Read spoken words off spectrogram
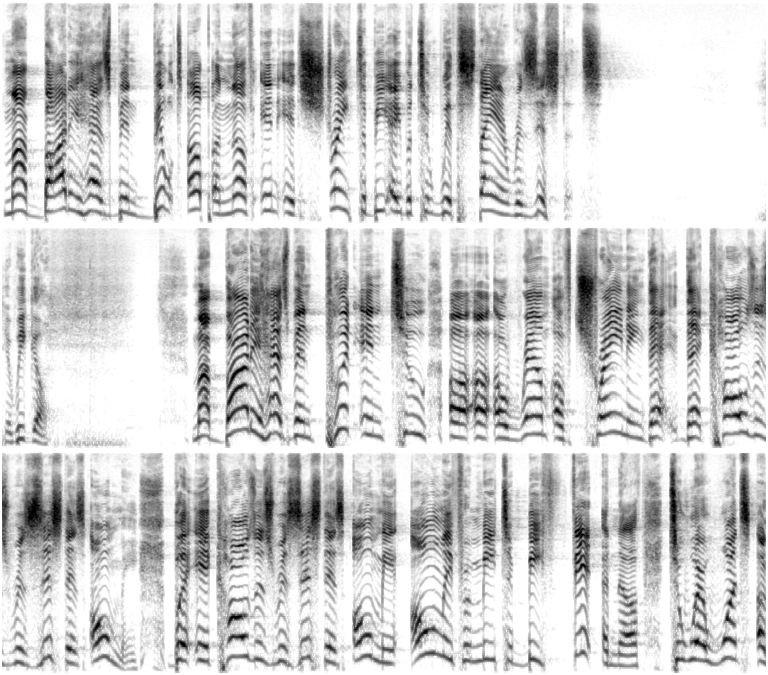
my body has been built up enough in its strength to be able to withstand resistance Here we go. My body has been put into a, a, a, realm of training that, that causes resistance on me, but it causes resistance on me only for me to be fit enough to where once a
